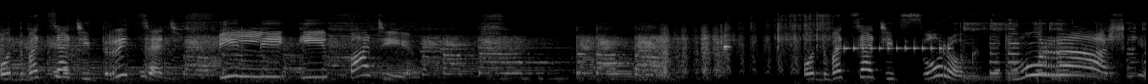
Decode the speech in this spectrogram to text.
О 20.30 Біллі і Паті. О 20.40 Мурашки.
